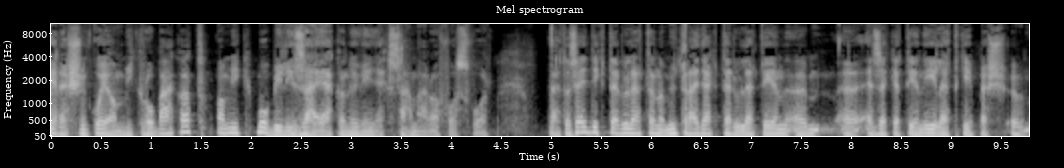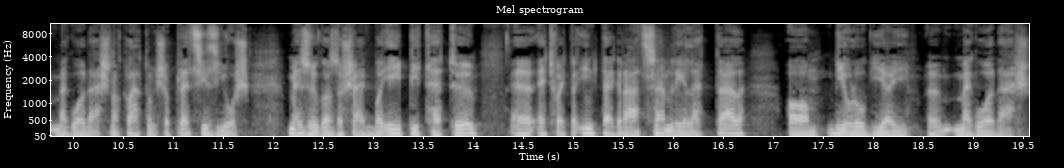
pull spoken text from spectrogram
Keressünk olyan mikrobákat, amik mobilizálják a növények számára a foszfort. Tehát az egyik területen, a műtrágyák területén ezeket ilyen életképes megoldásnak látom, és a precíziós mezőgazdaságba építhető egyfajta integrált szemlélettel a biológiai megoldás.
